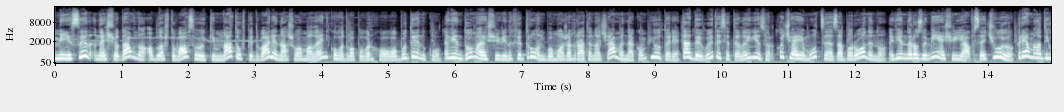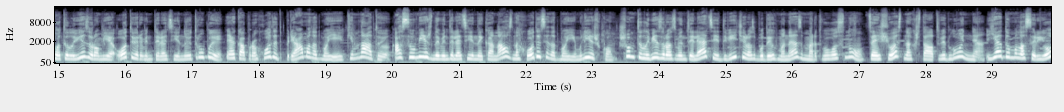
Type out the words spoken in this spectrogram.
Мій син нещодавно облаштував свою кімнату в підвалі нашого маленького двоповерхового будинку. Він думає, що він хитрун, бо може грати ночами на комп'ютері та дивитися телевізор, хоча йому це заборонено. Він не розуміє, що я все чую. Прямо над його телевізором є отвір вентиляційної труби, яка проходить прямо над моєю кімнатою. А суміжний вентиляційний канал знаходиться над моїм ліжком. Шум телевізора з вентиляції двічі розбудив мене з мертвого сну. Це щось на кшталт відлуння. Я думала серйозно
